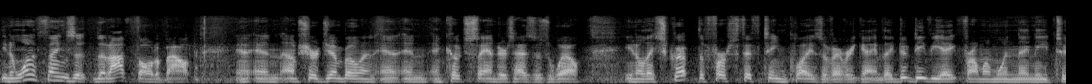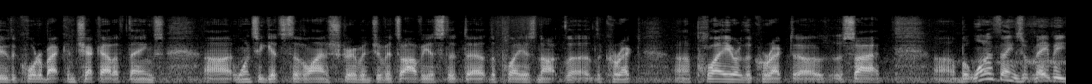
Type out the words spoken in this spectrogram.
You know, one of the things that, that I've thought about, and, and I'm sure Jimbo and, and, and, Coach Sanders has as well, you know, they script the first 15 plays of every game. They do deviate from them when they need to. The quarterback can check out of things uh, once he gets to the line of scrimmage if it's obvious that uh, the play is not the, the correct uh, play or the correct uh, side. Uh, but one of the things that maybe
